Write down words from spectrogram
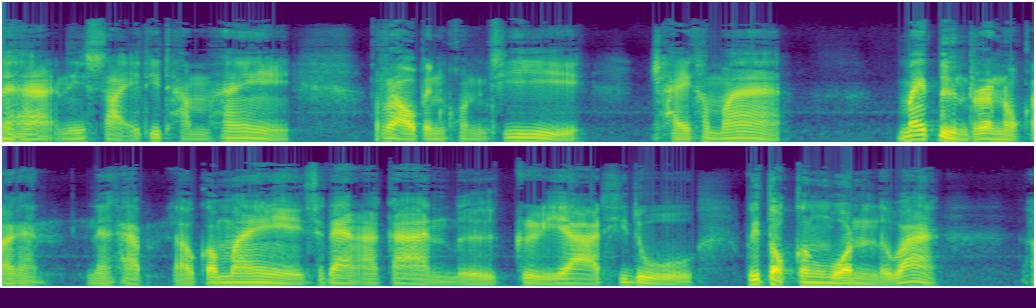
นะฮะนิสัยที่ทำให้เราเป็นคนที่ใช้คำว่า ไม่ตื่นระหนกแล้วกัน นะครับแล้วก็ไม่แสดงอาการหรือกริยาที่ดูวิตกกังวลหรือว่าเ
